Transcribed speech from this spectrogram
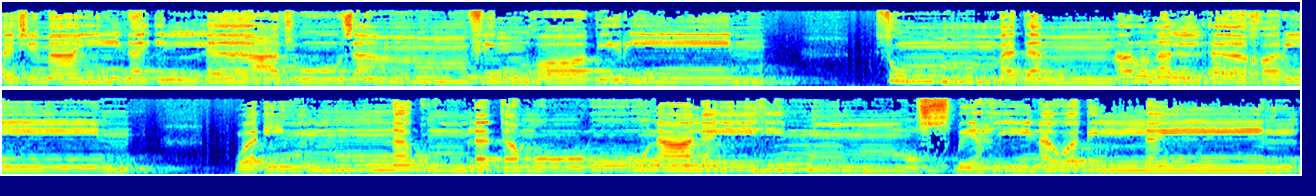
أجمعين إلا عجوزا في الغابرين. ثم دمرنا الآخرين. وإنكم لتمرون عليهم مصبحين وبالليل.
